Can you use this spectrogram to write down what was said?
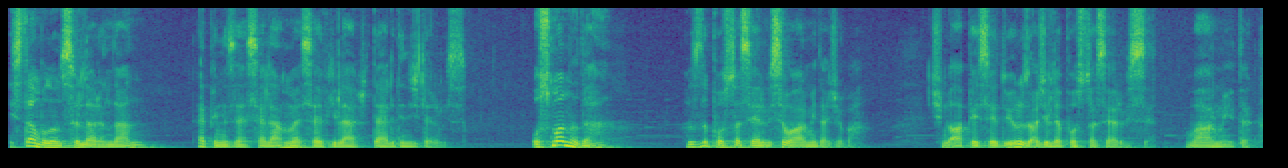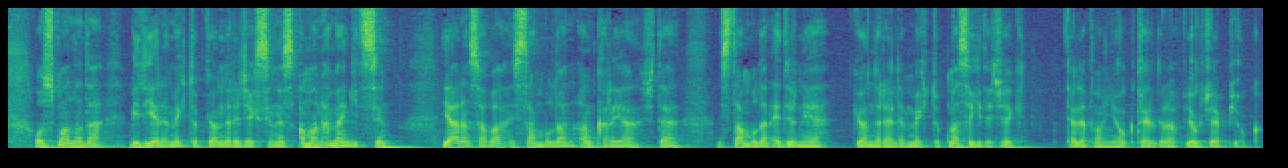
İstanbul'un sırlarından hepinize selam ve sevgiler değerli dinleyicilerimiz. Osmanlı'da hızlı posta servisi var mıydı acaba? Şimdi APS diyoruz acele posta servisi. Var mıydı? Osmanlı'da bir yere mektup göndereceksiniz. Aman hemen gitsin. Yarın sabah İstanbul'dan Ankara'ya işte İstanbul'dan Edirne'ye gönderelim mektup. Nasıl gidecek? Telefon yok, telgraf yok, cep yok.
